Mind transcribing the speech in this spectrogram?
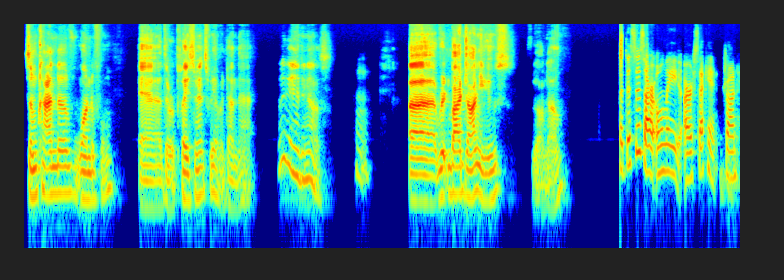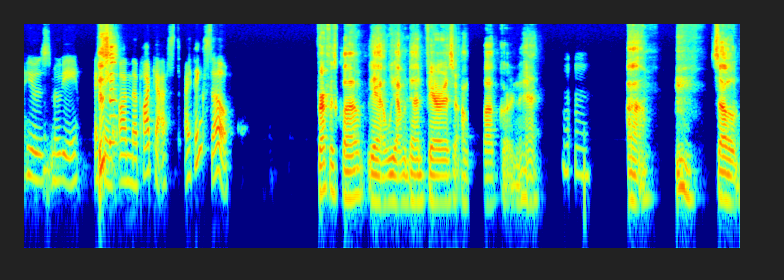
Some Kind of Wonderful, and The Replacements. We haven't done that. Anything else. Hmm. Uh, written by John Hughes. We all know. But this is our only our second John Hughes movie, I Is think, it? on the podcast. I think so. Breakfast Club. Yeah, we haven't done Ferris or Uncle Buck or yeah. Um, so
